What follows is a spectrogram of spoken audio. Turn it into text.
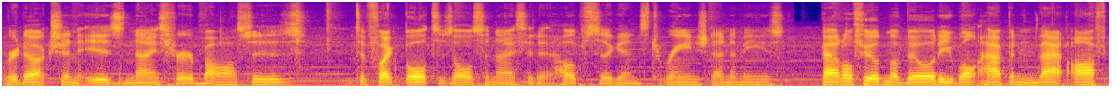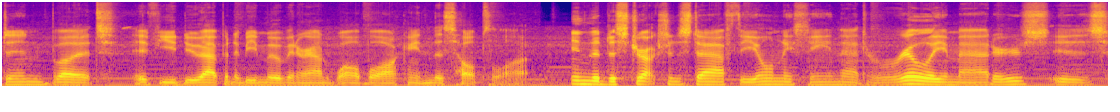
reduction is nice for bosses. Deflect Bolts is also nice that it helps against ranged enemies. Battlefield mobility won't happen that often, but if you do happen to be moving around while blocking, this helps a lot. In the Destruction Staff, the only thing that really matters is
